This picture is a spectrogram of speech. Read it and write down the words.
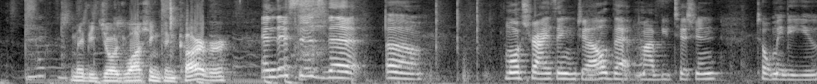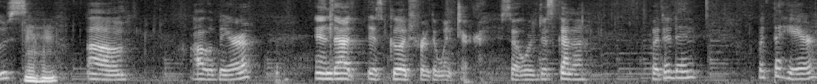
Maybe George Washington Carver. And this is the um, moisturizing gel that my beautician told me to use. Mm-hmm. Um, aloe vera. And that is good for the winter. So we're just gonna put it in with the hair.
